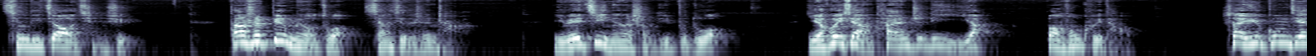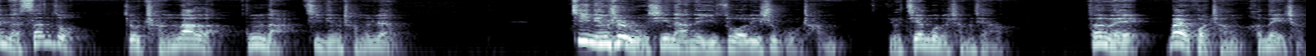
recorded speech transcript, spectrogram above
轻敌骄傲情绪。当时并没有做详细的侦查，以为济宁的守敌不多，也会像泰安之敌一样望风溃逃。善于攻坚的三纵就承担了攻打济宁城的任务。济宁是鲁西南的一座历史古城，有坚固的城墙，分为外扩城和内城，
